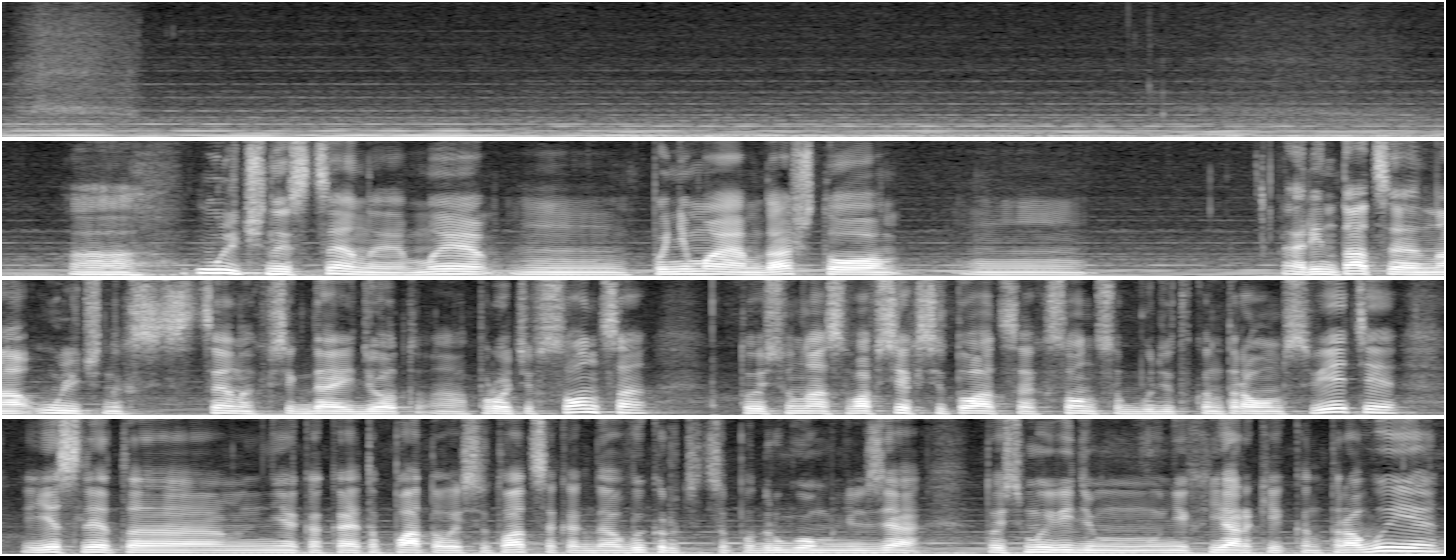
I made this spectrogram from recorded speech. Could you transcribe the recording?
А, уличные сцены. Мы понимаем, да, что ориентация на уличных сценах всегда идет а, против солнца. То есть у нас во всех ситуациях солнце будет в контровом свете. Если это не какая-то патовая ситуация, когда выкрутиться по-другому нельзя, то есть мы видим у них яркие контровые,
